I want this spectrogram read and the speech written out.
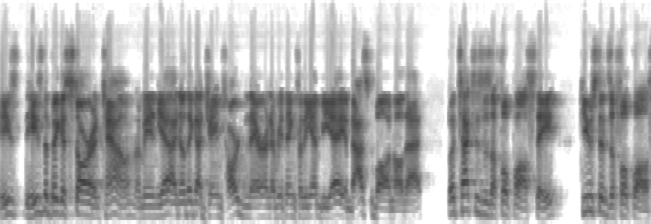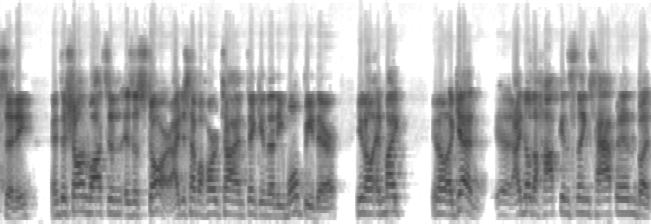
He's he's the biggest star in town. I mean, yeah, I know they got James Harden there and everything for the NBA and basketball and all that, but Texas is a football state. Houston's a football city, and Deshaun Watson is a star. I just have a hard time thinking that he won't be there. You know, and Mike, you know, again, uh, I know the Hopkins things happen, but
